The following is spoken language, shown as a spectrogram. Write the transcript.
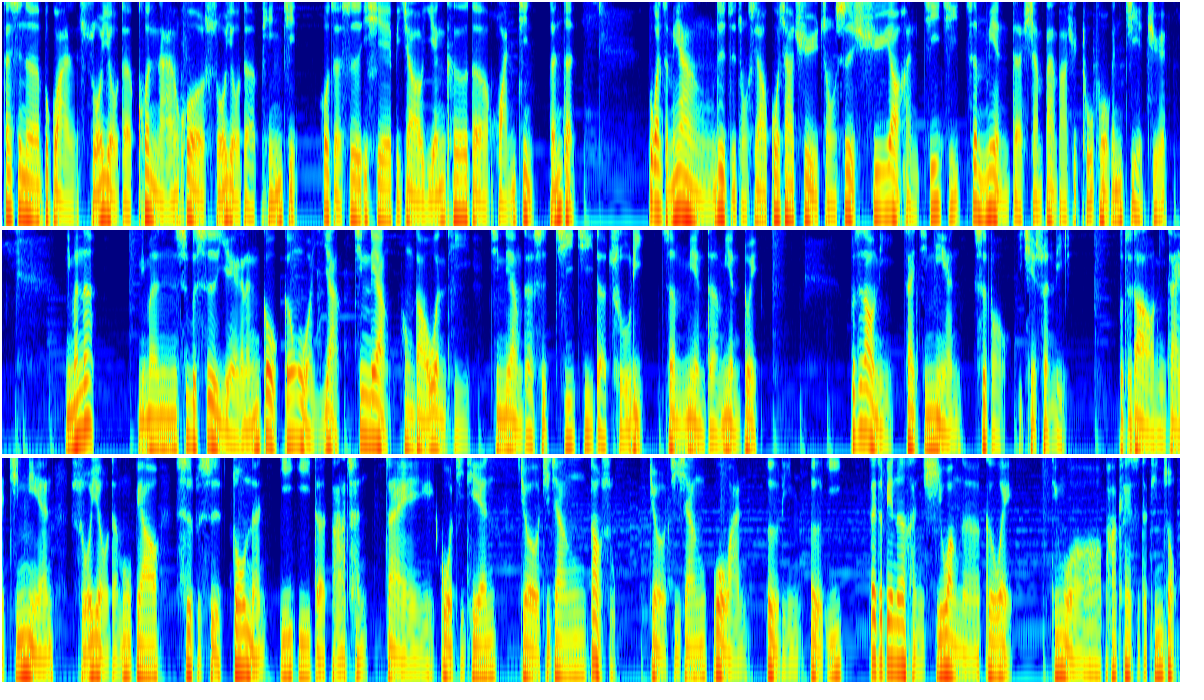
但是呢，不管所有的困难或所有的瓶颈，或者是一些比较严苛的环境等等。不管怎么样，日子总是要过下去，总是需要很积极正面的想办法去突破跟解决。你们呢？你们是不是也能够跟我一样，尽量碰到问题，尽量的是积极的处理，正面的面对？不知道你在今年是否一切顺利？不知道你在今年所有的目标是不是都能？一一的达成，再过几天就即将倒数，就即将过完二零二一。在这边呢，很希望呢，各位听我 podcast 的听众，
